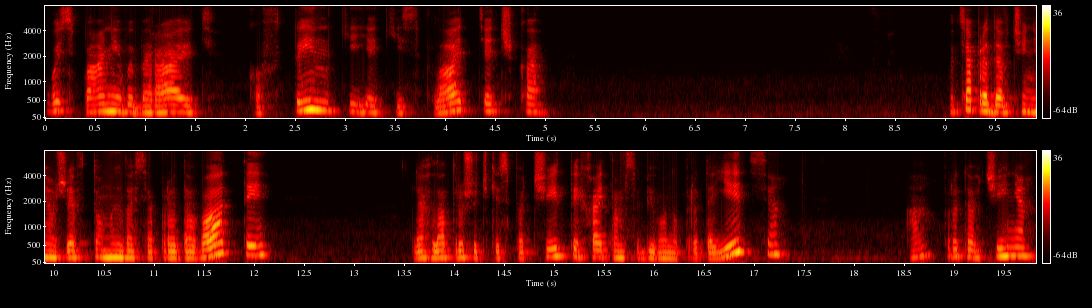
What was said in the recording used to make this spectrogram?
Ось пані вибирають ковтинки, якісь платтячка. Оця продавчиня вже втомилася продавати, лягла трошечки спочити, хай там собі воно продається, а продавчиня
